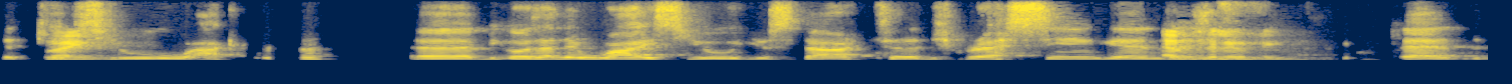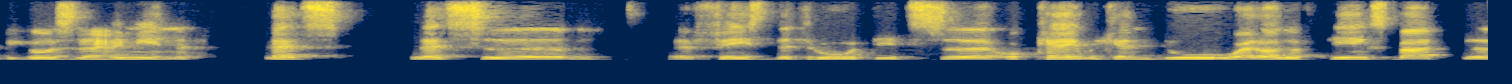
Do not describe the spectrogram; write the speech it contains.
that keeps right. you active uh, because otherwise you you start uh, depressing and absolutely. bad. Because right. i mean let's let's um, uh, face the truth. It's uh, okay we can do a lot of things but uh,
